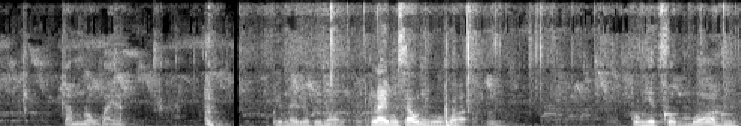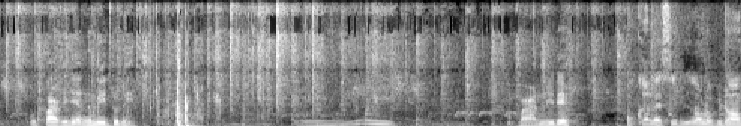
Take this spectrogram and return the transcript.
ๆจำลงไปนะเป็นไรล่ะพี่น้องไล่มือเศร้าหนึ่งบ่พ่อ ต้องเฮ็ดสมบ่ปลาก็ยังก็มีตัวนี้หมานนี่เด้โอกาสละสินก็เราพี่น้อง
